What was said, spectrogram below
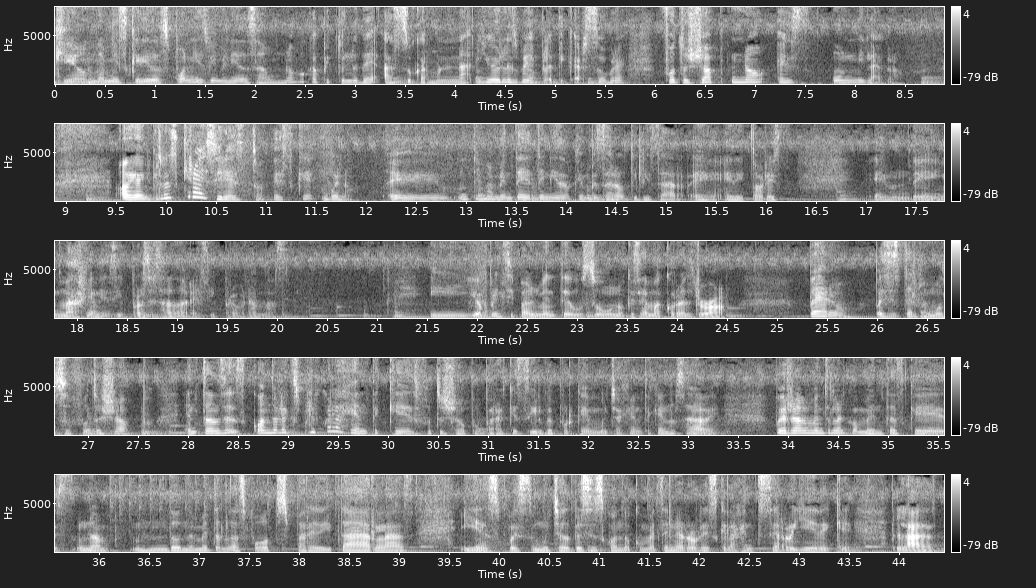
¿Qué onda mis queridos ponis? Bienvenidos a un nuevo capítulo de Azúcar Morena y hoy les voy a platicar sobre Photoshop no es un milagro. Oigan, ¿qué les quiero decir esto? Es que, bueno, eh, últimamente he tenido que empezar a utilizar eh, editores em, de imágenes y procesadores y programas. Y yo principalmente uso uno que se llama Corel Draw pero pues está el famoso Photoshop. Entonces, cuando le explico a la gente qué es Photoshop o para qué sirve, porque hay mucha gente que no sabe, pues realmente le comentas que es una mm, donde metes las fotos para editarlas y es pues muchas veces cuando cometen errores que la gente se ríe de que la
